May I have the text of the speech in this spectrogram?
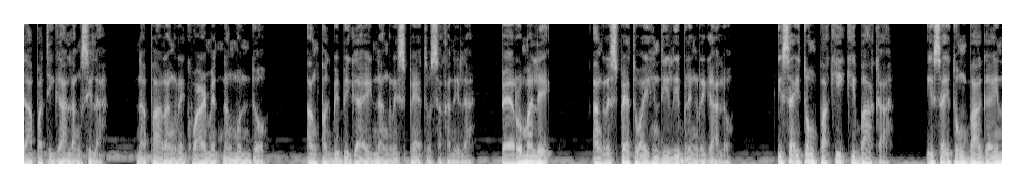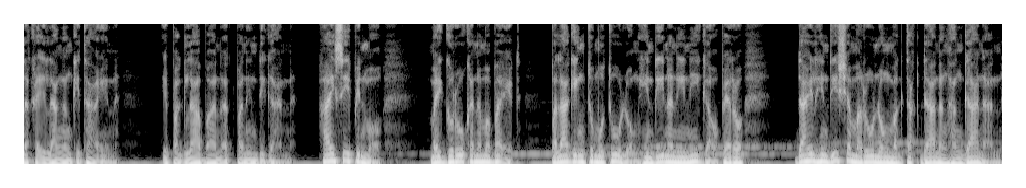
dapat igalang sila na parang requirement ng mundo ang pagbibigay ng respeto sa kanila. Pero mali, ang respeto ay hindi libreng regalo. Isa itong pakikibaka, isa itong bagay na kailangang kitain, ipaglaban at panindigan. Haisipin mo, may guru ka na mabait, palaging tumutulong, hindi naninigaw pero dahil hindi siya marunong magtakda ng hangganan,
